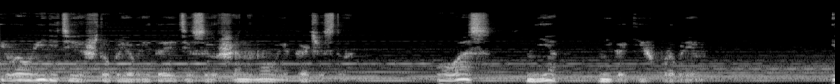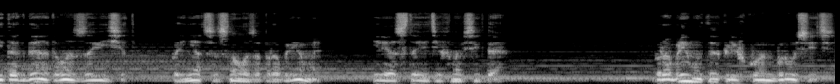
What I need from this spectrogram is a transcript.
И вы увидите, что приобретаете совершенно новые качества. У вас нет никаких проблем. И тогда от вас зависит, приняться снова за проблемы или оставить их навсегда. Проблему так легко отбросить,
